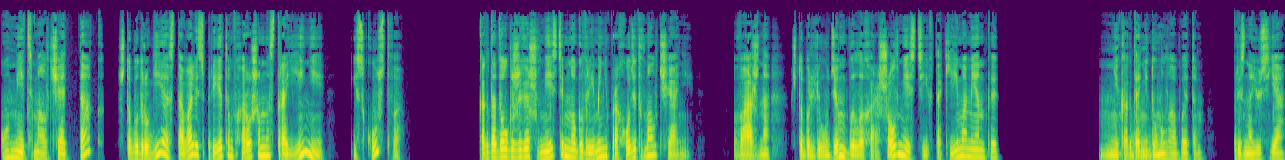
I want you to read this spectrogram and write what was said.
Уметь молчать так, чтобы другие оставались при этом в хорошем настроении — искусство. Когда долго живешь вместе, много времени проходит в молчании. Важно, чтобы людям было хорошо вместе и в такие моменты. Никогда не думала об этом, признаюсь я.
